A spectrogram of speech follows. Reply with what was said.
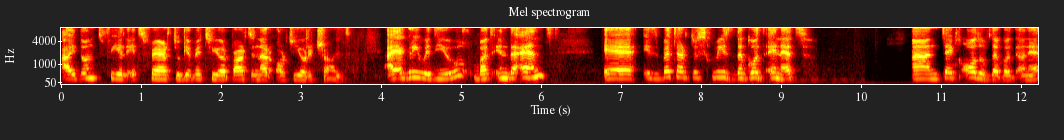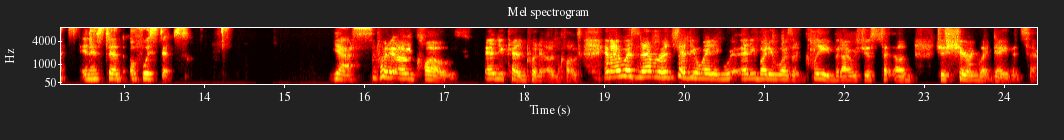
I don't feel it's fair to give it to your partner or to your child. I agree with you, but in the end, uh, it's better to squeeze the good in it and take all of the good in it instead of waste it. Yes. Put it unclosed. And you can put it unclosed. And I was never insinuating anybody wasn't clean, but I was just um, just sharing what David said,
